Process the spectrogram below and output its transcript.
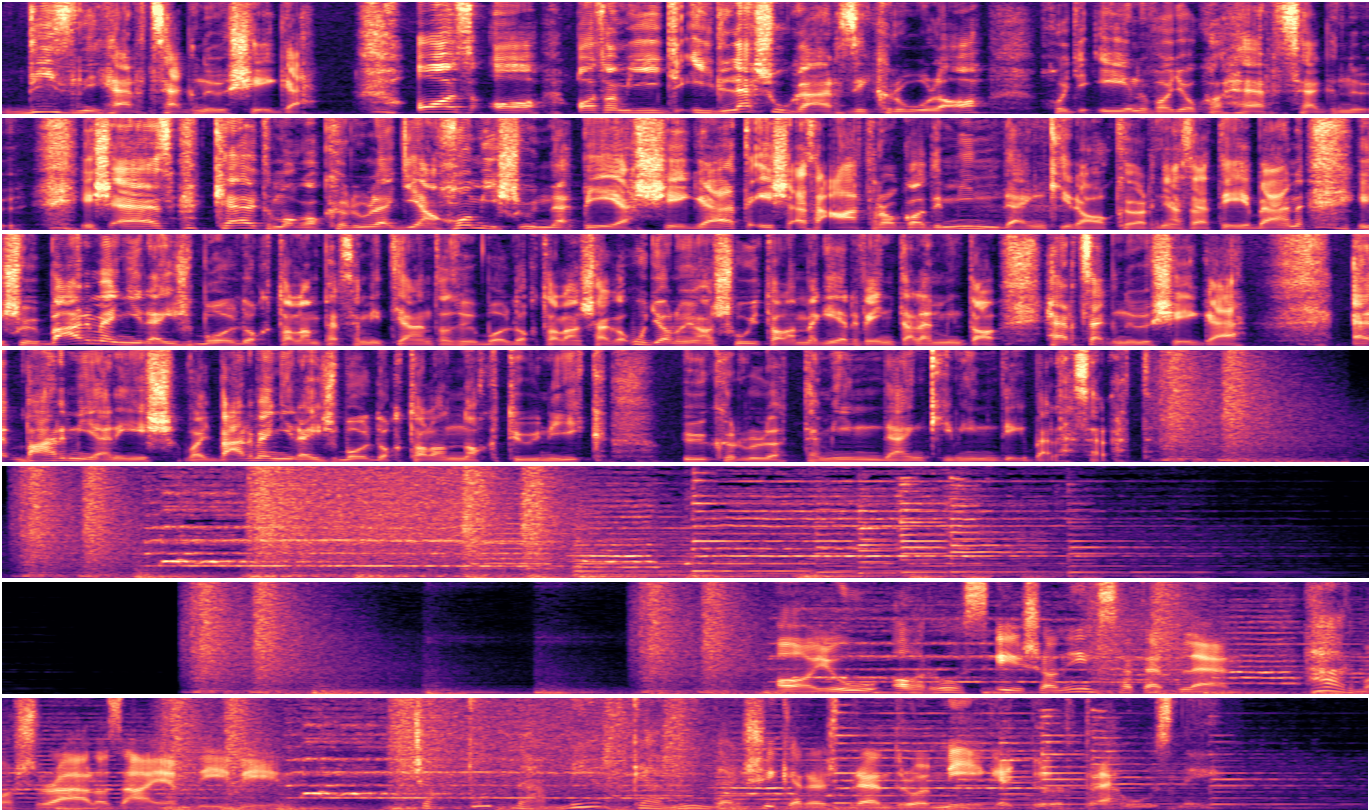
Disney hercegnősége. Az, a, az, ami így, így lesugárzik róla, hogy én vagyok a hercegnő. És ez kelt maga körül egy ilyen hamis ünnepélyességet, és ez átragad mindenkire a környezetében, és ő bármennyire is boldogtalan, persze mit jelent az ő boldogtalansága, ugyanolyan súlytalan, meg érvénytelen, mint a hercegnősége, E, bármilyen is, vagy bármennyire is boldogtalannak tűnik, ő körülötte mindenki mindig beleszeret. A jó, a rossz és a nézhetetlen hármasra áll az IMDb-n. Csak tudnám, miért kell minden sikeres brandről még egy bőrt lehúzni.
